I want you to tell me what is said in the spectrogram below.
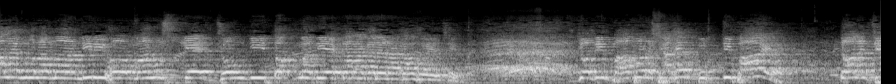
আলেমোলামা নিরীহ মানুষকে জঙ্গি তকমা দিয়ে কারাগারে রাখা হয়েছে। যদি বাবর সাহেব মুক্তি পায়, তাহলে যে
